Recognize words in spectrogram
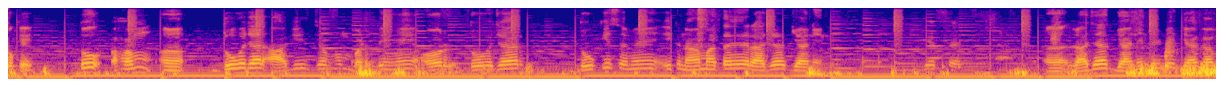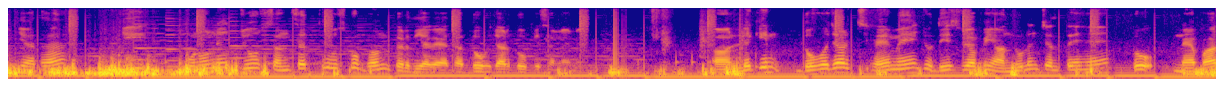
ओके तो हम अ, 2000 आगे जब हम बढ़ते हैं और 2002 के समय एक नाम आता है राजा ज्ञानेंद्र। यस सर अ, राजा ज्ञानेंद्र ने क्या काम किया था कि उन्होंने जो संसद थे उसको भंग कर दिया गया था 2002 के समय में। अ, लेकिन 2006 में जो देशव्यापी आंदोलन चलते हैं तो नेपाल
